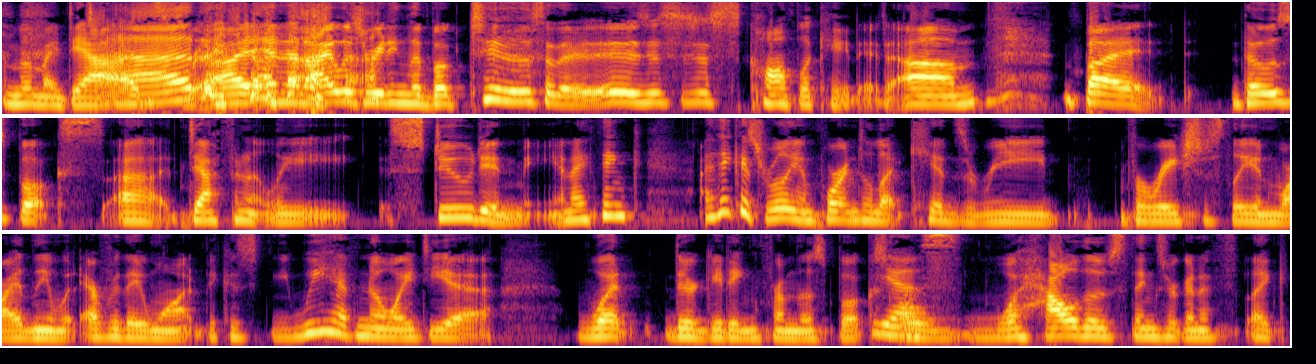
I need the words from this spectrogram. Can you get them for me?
And then my dad, and then I was reading the book too, so there, it was just, just complicated. Um, but those books uh, definitely stewed in me, and I think I think it's really important to let kids read voraciously and widely and whatever they want because we have no idea what they're getting from those books Yes. or wh- how those things are going to like.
